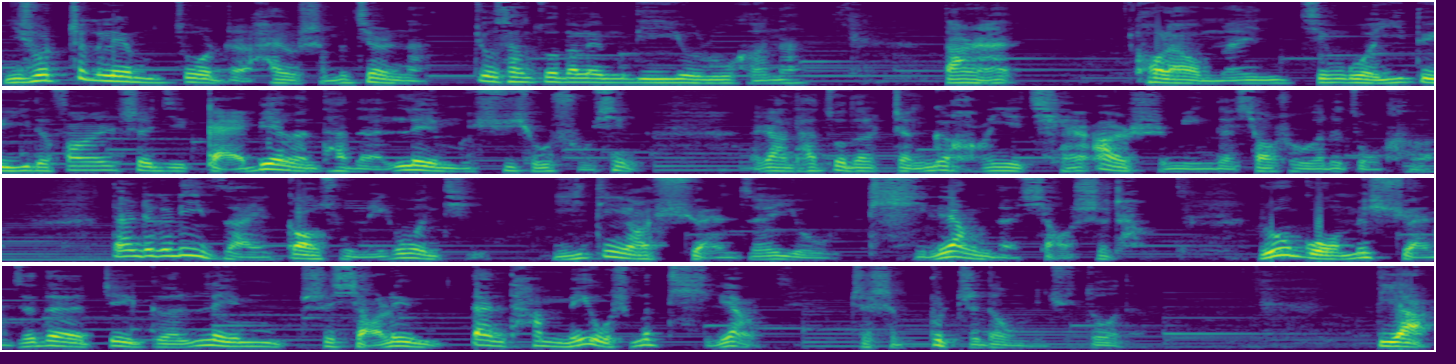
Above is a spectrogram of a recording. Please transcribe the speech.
你说这个类目做着还有什么劲儿呢？就算做到类目第一又如何呢？当然。后来我们经过一对一的方案设计，改变了它的类目需求属性，让它做到整个行业前二十名的销售额的总和。但这个例子啊，也告诉我们一个问题：一定要选择有体量的小市场。如果我们选择的这个类目是小类目，但它没有什么体量，这是不值得我们去做的。第二，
